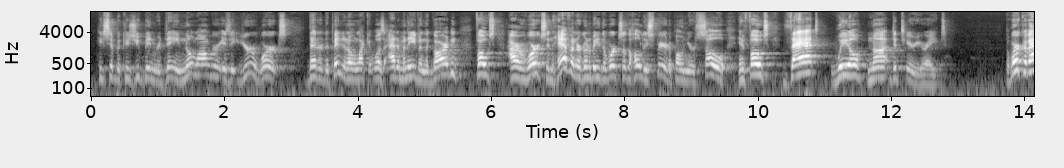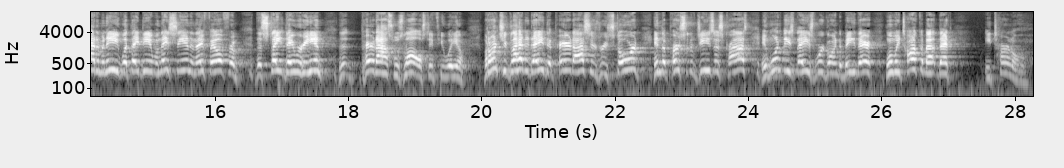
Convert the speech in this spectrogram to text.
He said, because you've been redeemed. No longer is it your works that are dependent on, like it was Adam and Eve in the garden. Folks, our works in heaven are going to be the works of the Holy Spirit upon your soul. And, folks, that will not deteriorate. The work of Adam and Eve, what they did when they sinned and they fell from the state they were in, paradise was lost, if you will. But aren't you glad today that paradise is restored in the person of Jesus Christ? And one of these days we're going to be there when we talk about that eternal,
